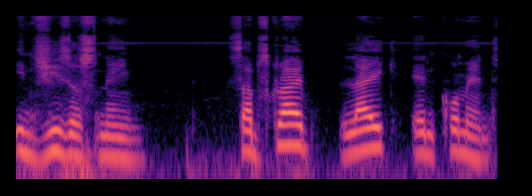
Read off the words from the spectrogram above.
In Jesus' name. Subscribe, like, and comment.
